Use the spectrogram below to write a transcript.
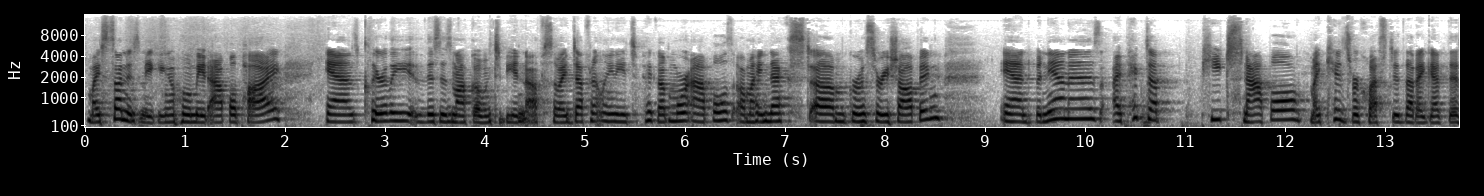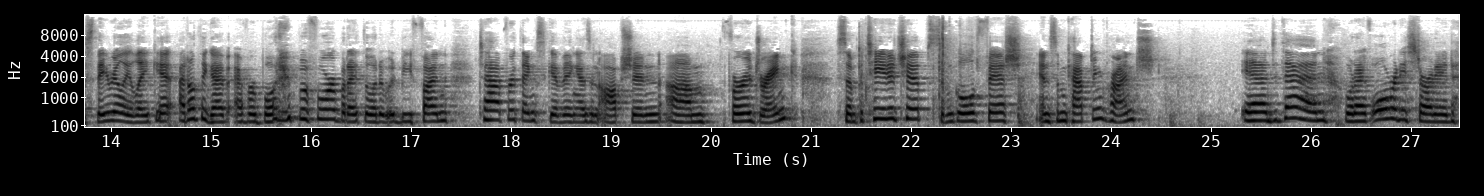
my son is making a homemade apple pie and clearly this is not going to be enough. So I definitely need to pick up more apples on my next um, grocery shopping and bananas. I picked up peach snapple. My kids requested that I get this. They really like it. I don't think I've ever bought it before, but I thought it would be fun to have for Thanksgiving as an option um, for a drink. Some potato chips, some goldfish, and some Captain Crunch. And then what I've already started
